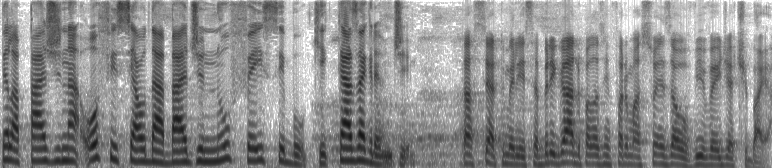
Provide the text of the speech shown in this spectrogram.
pela página oficial da Abad no Facebook. Casa Grande. Tá certo, Melissa. Obrigado pelas informações ao vivo aí de Atibaia.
